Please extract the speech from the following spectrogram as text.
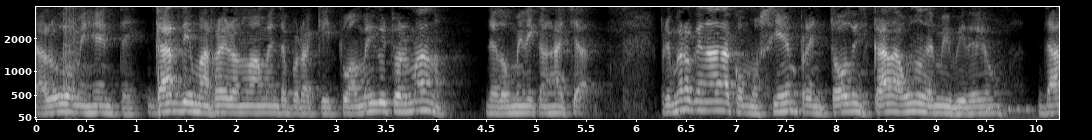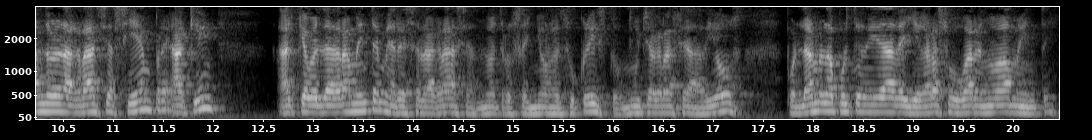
Saludos mi gente. Gardi Marrero nuevamente por aquí, tu amigo y tu hermano de Dominican Hachat. Primero que nada, como siempre, en todo y cada uno de mis videos, dándole las gracias siempre a quien, al que verdaderamente merece la gracia, nuestro Señor Jesucristo. Muchas gracias a Dios por darme la oportunidad de llegar a su hogar nuevamente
